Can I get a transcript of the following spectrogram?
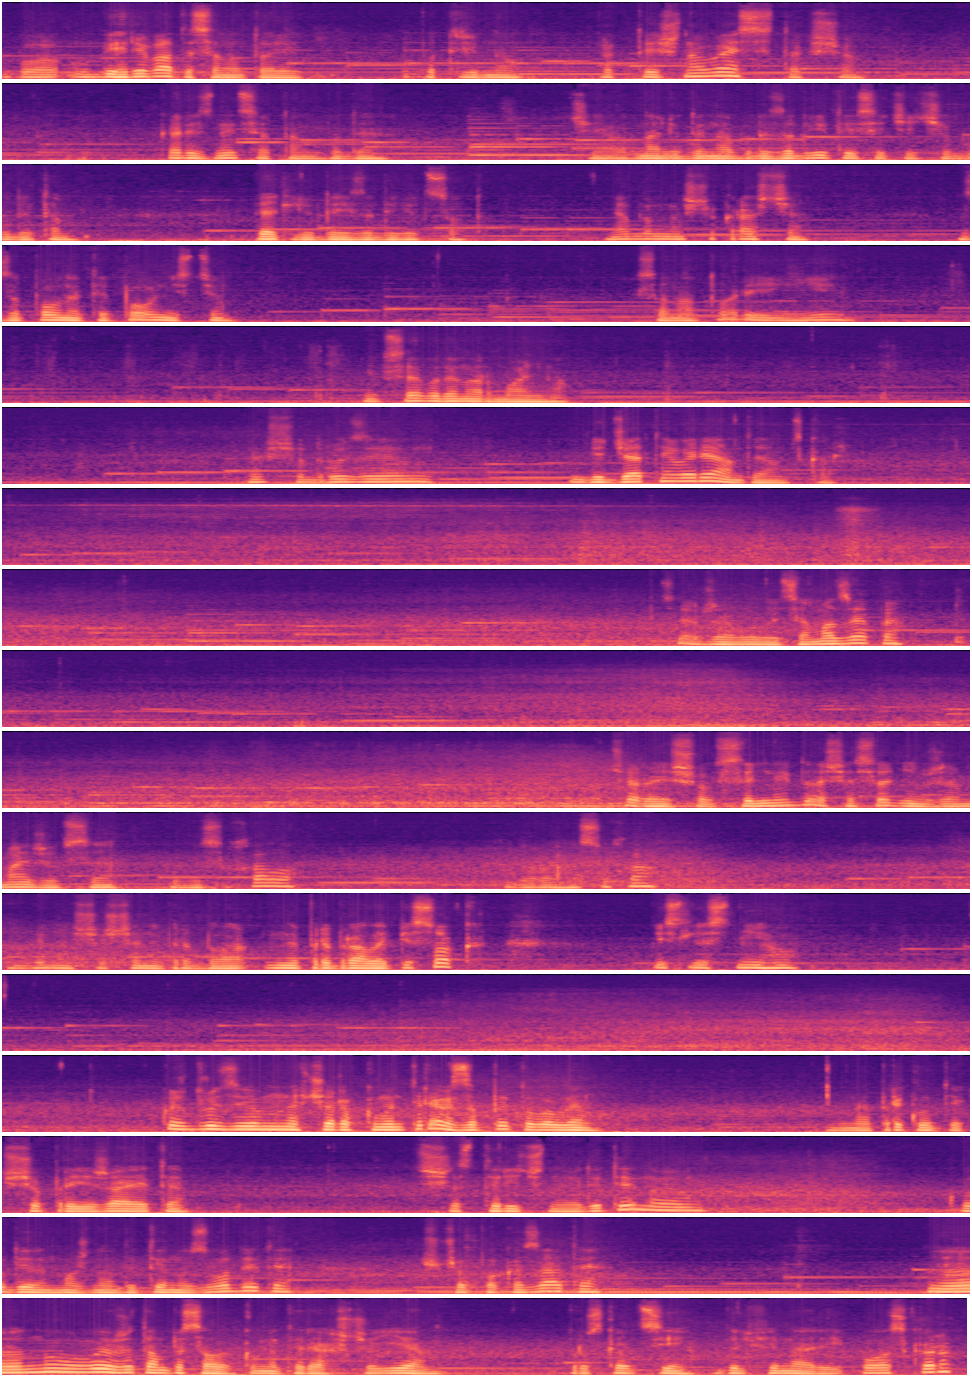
Бо обігрівати санаторій потрібно практично весь, так що яка різниця там буде, чи одна людина буде за 2000, чи буде там 5 людей за 900. Я думаю, що краще заповнити повністю санаторій і, і все буде нормально. Так що, друзі, бюджетний варіант, я вам скажу. Це вже вулиця Мазепи. Вчора йшов сильний дощ, а сьогодні вже майже все висухало. Дорога суха. Єдине, що ще не, прибра... не прибрали пісок після снігу. Також, друзі, ви мене вчора в коментарях запитували. Наприклад, якщо приїжджаєте з шестирічною дитиною, куди можна дитину зводити, що показати. Е, ну, ви вже там писали в коментарях, що є Трускавці дельфінарій Оскар,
